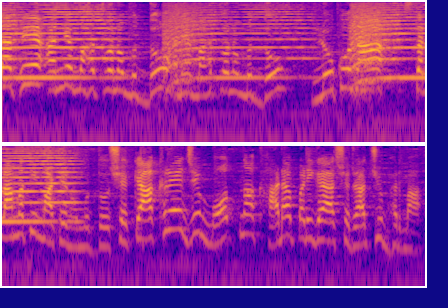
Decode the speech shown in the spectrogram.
સાથે અન્ય મહત્વનો મુદ્દો અને મહત્વનો મુદ્દો લોકોના સલામતી માટેનો મુદ્દો છે કે આખરે જે મોતના ખાડા પડી ગયા છે રાજ્યભરમાં,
